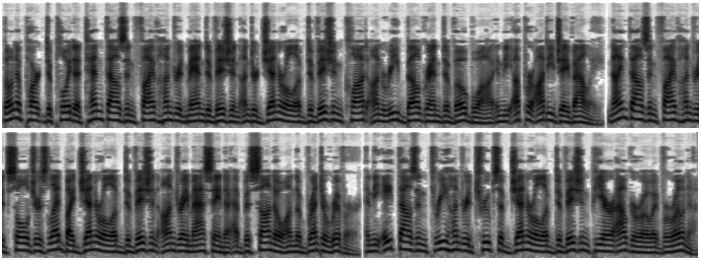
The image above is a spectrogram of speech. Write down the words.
Bonaparte deployed a 10,500-man division under General of Division Claude-Henri Belgrand de Vaubois in the upper Adige Valley, 9,500 soldiers led by General of Division André Massena at Bassano on the Brenta River, and the 8,300 troops of General of Division Pierre Augereau at Verona,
